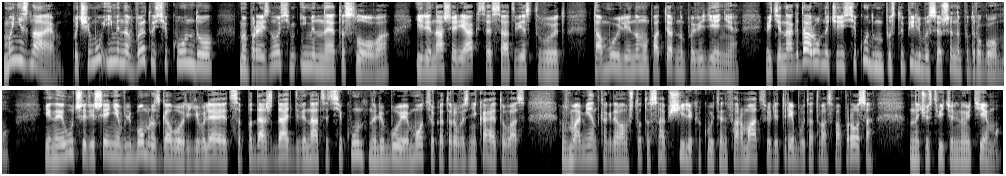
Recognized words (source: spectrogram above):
Мы не знаем, почему именно в эту секунду мы произносим именно это слово, или наша реакция соответствует тому или иному паттерну поведения. Ведь иногда ровно через секунду мы поступили бы совершенно по-другому. И наилучшее решение в любом разговоре является подождать 12 секунд на любую эмоцию, которая возникает у вас в момент, когда вам что-то сообщили, какую-то информацию или требуют от вас вопроса на чувствительную тему.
